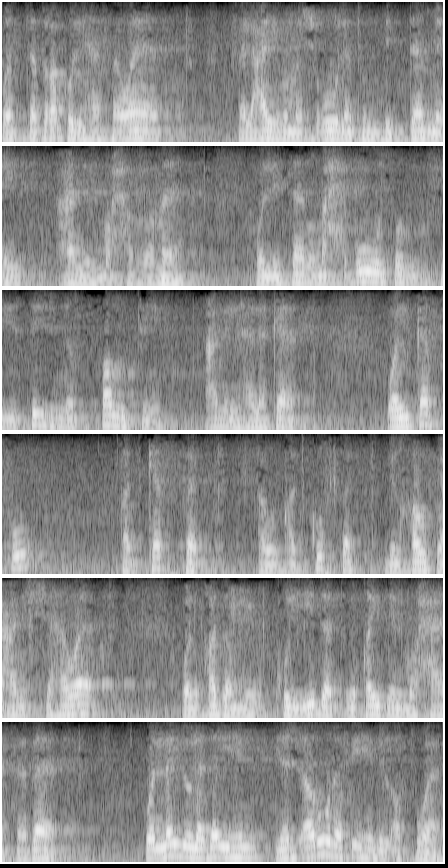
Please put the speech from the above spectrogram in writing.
واستدركوا الهفوات فالعين مشغولة بالدمع عن المحرمات واللسان محبوس في سجن الصمت عن الهلكات والكف قد كفت أو قد كفت بالخوف عن الشهوات والقدم قيدت بقيد المحاسبات والليل لديهم يجأرون فيه بالأصوات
